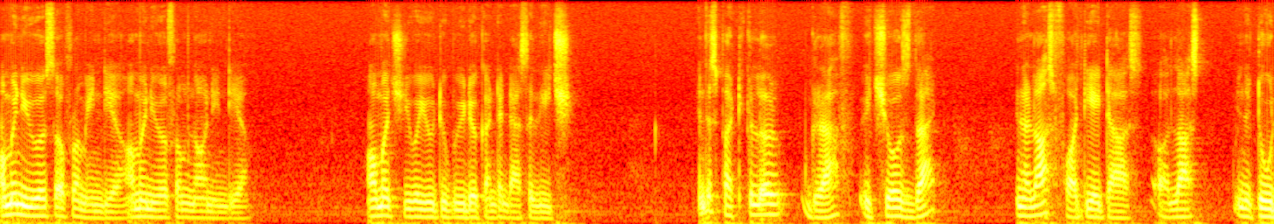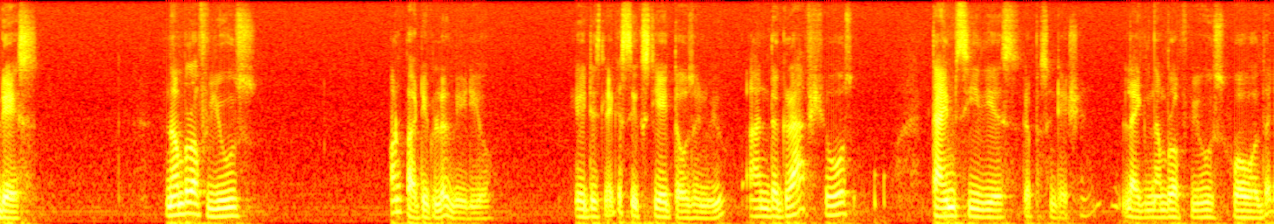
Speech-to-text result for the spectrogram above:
how many viewers are from India, how many are from non-India, how much your YouTube video content has a reach in this particular graph, it shows that in the last 48 hours or last in the 2 days, number of views on particular video. It is like a 68,000 view and the graph shows time series representation like number of views over the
